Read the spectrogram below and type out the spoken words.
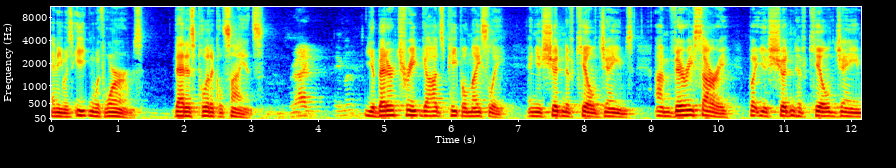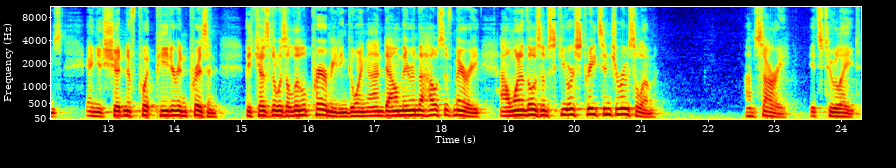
and he was eaten with worms. That is political science. Right. Amen. You better treat God's people nicely, and you shouldn't have killed James. I'm very sorry, but you shouldn't have killed James, and you shouldn't have put Peter in prison because there was a little prayer meeting going on down there in the house of Mary on one of those obscure streets in Jerusalem. I'm sorry, it's too late.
